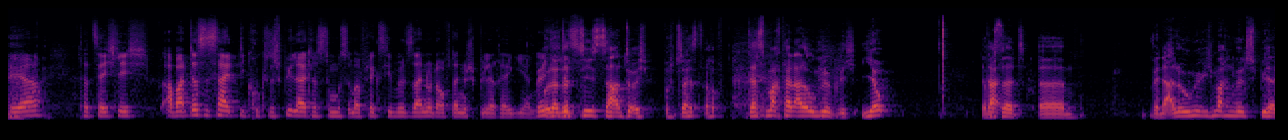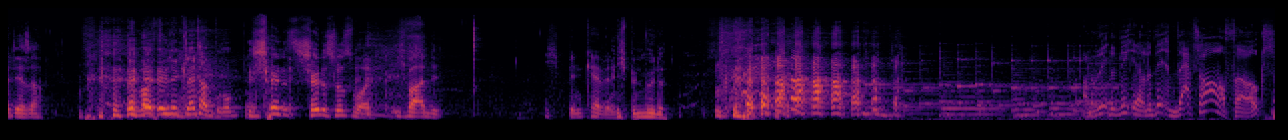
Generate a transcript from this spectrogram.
Ja, tatsächlich. Aber das ist halt die Krux des Spielleiters. Du musst immer flexibel sein und auf deine Spiele reagieren. Richtig, Oder das, das ziehst du hart durch und scheiß drauf. das macht halt alle unglücklich. Jo. Da, Da- musst du halt, ähm, wenn du alle unglücklich machen willst, spiel halt dieser. Mach viele Kletternproben. Schönes, schönes Schlusswort. Ich war Andi. Ich bin Kevin. Ich bin müde. That's all, folks.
